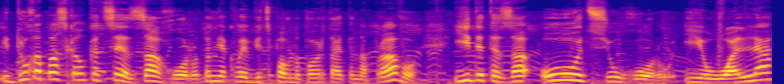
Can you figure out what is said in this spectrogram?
І друга пасхалка це за городом. Як ви від повертаєте направо, і їдете за оцю гору. І вуаля,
